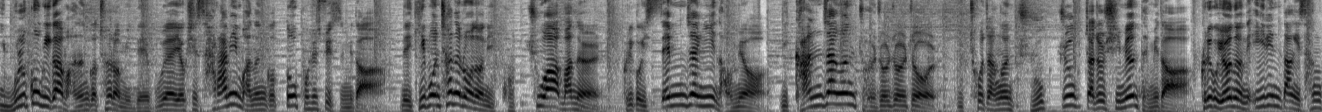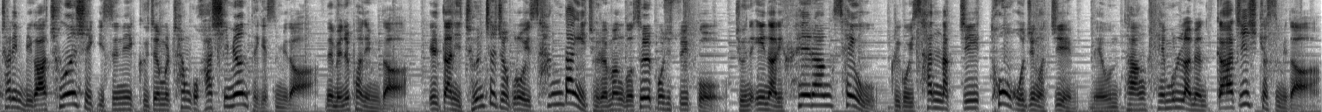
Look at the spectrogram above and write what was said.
이 물고기가 많은 것처럼 이 내부에 역시 사람이 많은 것도 보실 수 있습니다. 네, 기본 찬으로는 이 고추와 마늘 그리고 이 쌈장이 나오며 이 간장은 졸졸졸졸 이 초장은 쭉쭉 짜주시면 됩니다. 그리고 여는 1인당 이 상차림비가 1000원씩 있으니 그 점을 참고하시면 되겠습니다. 네, 메뉴판입니다. 일단 이 전체적으로 이 상당히 저렴한 것을 보실 수 있고 저는 이날이 회랑 새우 그리고 이 산낙지 통오징어찜 매운탕 해물라면까지 시켰습니다.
